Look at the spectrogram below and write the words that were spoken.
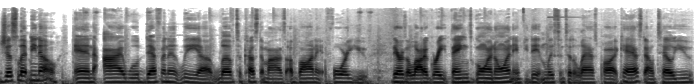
just let me know and I will definitely uh, love to customize a bonnet for you. There's a lot of great things going on. If you didn't listen to the last podcast, I'll tell you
